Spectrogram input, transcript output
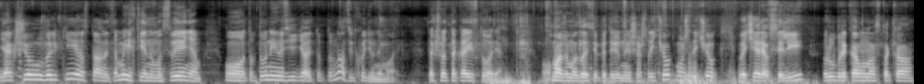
Якщо угольки остануться, ми їх кинемо свиням. О, тобто вони його з'їдять. Тобто в нас відходів немає. Так що така історія. О. Смажимо з Лесією Петрівною шашличок, машличок. Вечеря в селі. Рубрика у нас така.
